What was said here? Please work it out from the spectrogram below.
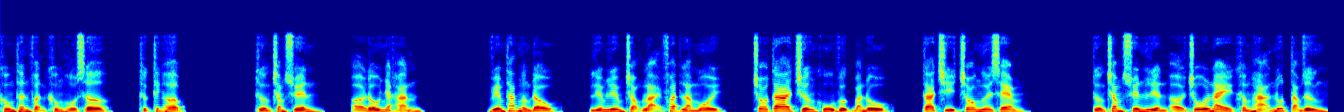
không thân phận không hồ sơ, thực thích hợp. Thường chăm xuyên, ở đâu nhặt hắn? Viêm thác ngẩng đầu, liếm liếm trọng lại phát làm môi, cho ta trương khu vực bản đồ, ta chỉ cho ngươi xem. Tưởng chăm xuyên liền ở chỗ này khấm hạ nút tạm dừng,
